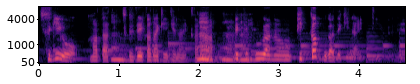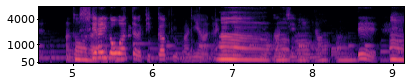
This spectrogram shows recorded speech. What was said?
次をまた連れていかなきゃいけないから、結局あのピックアップができないっていうねあの試合が終わったらピックアップ間に合わないいう感じになうんって。うん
